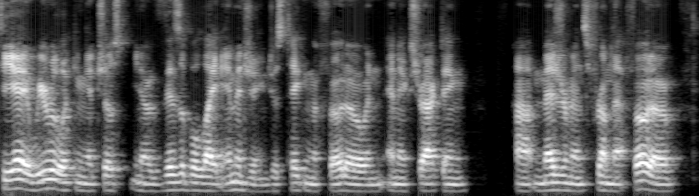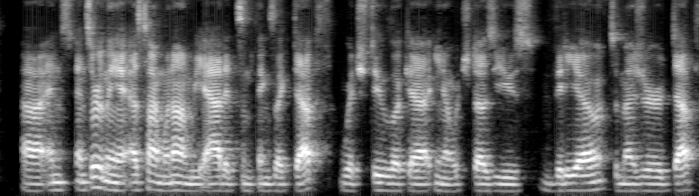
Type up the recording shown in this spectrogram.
TA, we were looking at just you know visible light imaging, just taking a photo and, and extracting uh, measurements from that photo. Uh, and, and certainly as time went on, we added some things like depth, which do look at, you know, which does use video to measure depth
